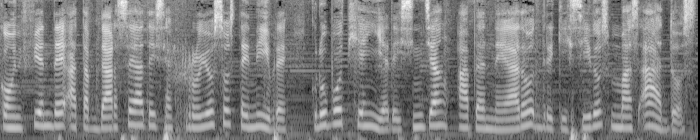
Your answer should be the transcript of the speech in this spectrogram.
Con el fin de adaptarse al desarrollo sostenible, Grupo Tianye de Xinjiang ha planeado requisitos más altos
